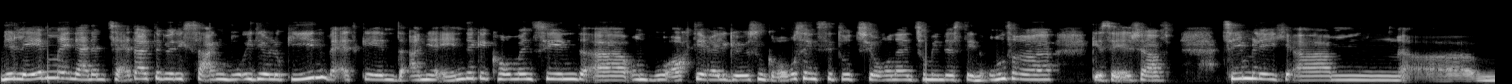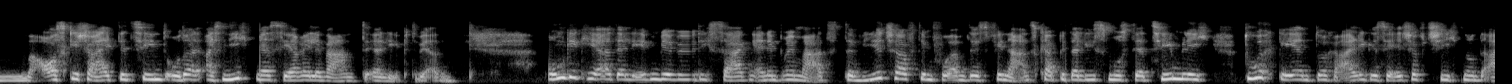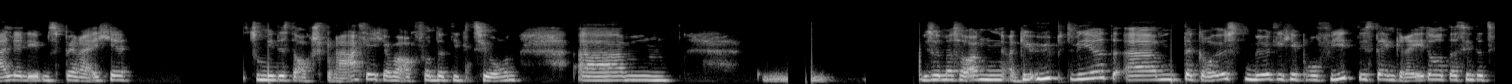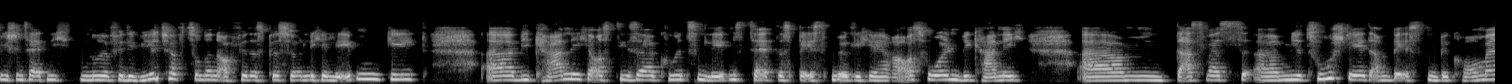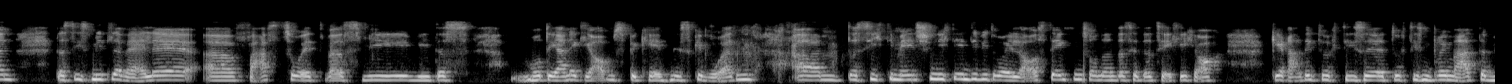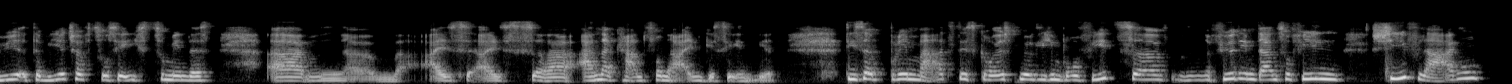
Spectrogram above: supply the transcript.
Wir leben in einem Zeitalter, würde ich sagen, wo Ideologien weitgehend an ihr Ende gekommen sind äh, und wo auch die religiösen Großinstitutionen, zumindest in unserer Gesellschaft, ziemlich ähm, ähm, ausgeschaltet sind oder als nicht mehr sehr relevant erlebt werden. Umgekehrt erleben wir, würde ich sagen, einen Primat der Wirtschaft in Form des Finanzkapitalismus, der ziemlich durchgehend durch alle Gesellschaftsschichten und alle Lebensbereiche zumindest auch sprachlich, aber auch von der Diktion, ähm, wie soll man sagen, geübt wird. Ähm, der größtmögliche Profit ist ein Credo, das in der Zwischenzeit nicht nur für die Wirtschaft, sondern auch für das persönliche Leben gilt. Äh, wie kann ich aus dieser kurzen Lebenszeit das Bestmögliche herausholen? Wie kann ich ähm, das, was äh, mir zusteht, am besten bekommen? Das ist mittlerweile äh, fast so etwas wie, wie das moderne Glaubensbekenntnis geworden, ähm, dass sich die Menschen Menschen nicht individuell ausdenken, sondern dass sie tatsächlich auch gerade durch, diese, durch diesen Primat der, der Wirtschaft, so sehe ich es zumindest, ähm, ähm, als, als äh, anerkannt von allen gesehen wird. Dieser Primat des größtmöglichen Profits äh, führt ihm dann zu vielen Schieflagen,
